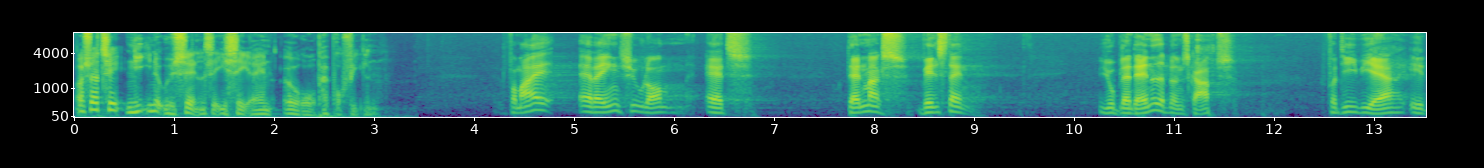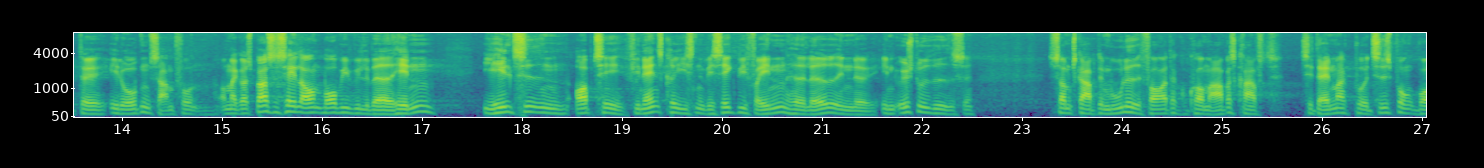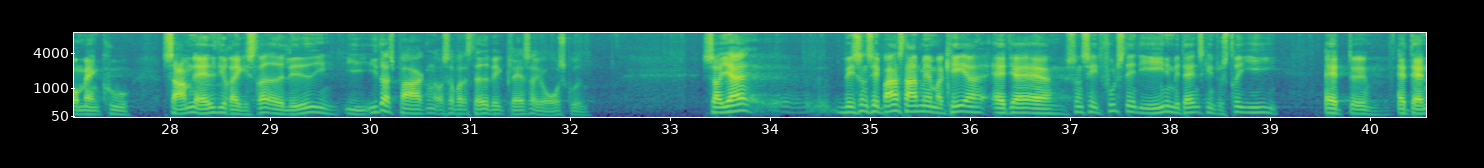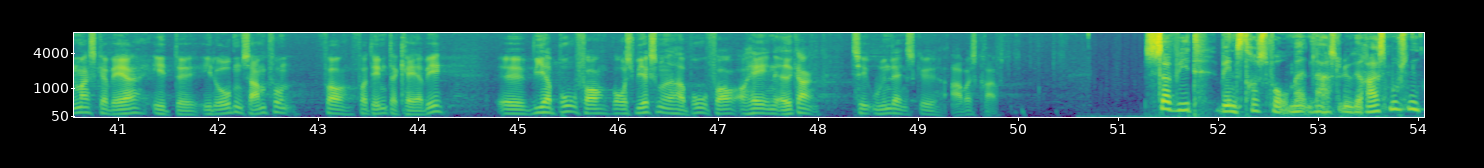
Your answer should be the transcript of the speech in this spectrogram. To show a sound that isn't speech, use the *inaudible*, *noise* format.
Og så til 9. udsendelse i serien Europaprofilen. For mig er der ingen tvivl om, at Danmarks velstand jo blandt andet er blevet skabt, fordi vi er et, øh, et åbent samfund. Og man kan jo spørge sig selv om, hvor vi ville være henne i hele tiden op til finanskrisen, hvis ikke vi forinden havde lavet en, øh, en østudvidelse, som skabte mulighed for, at der kunne komme arbejdskraft til Danmark på et tidspunkt, hvor man kunne samle alle de registrerede ledige i idrætsparken, og så var der stadigvæk pladser i overskud. Så jeg øh, vil sådan set bare starte med at markere, at jeg er sådan set fuldstændig enig med dansk industri i, at, øh, at Danmark skal være et, øh, et åbent samfund for, for dem, der kan ved. Vi har brug for, vores virksomheder har brug for at have en adgang til udenlandske arbejdskraft. Så vidt Venstres formand Lars Lykke Rasmussen,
